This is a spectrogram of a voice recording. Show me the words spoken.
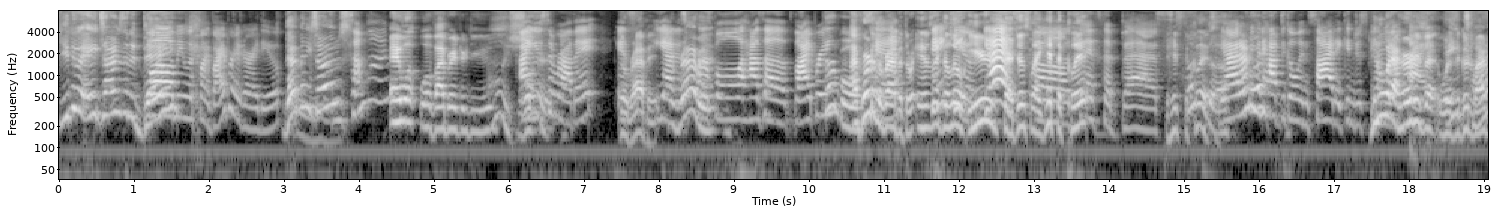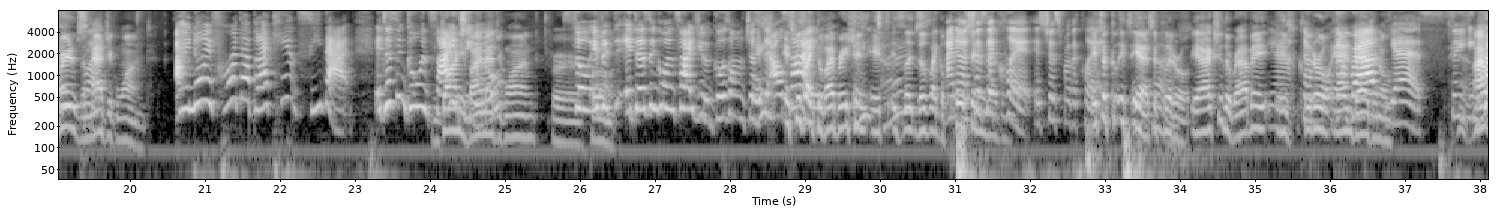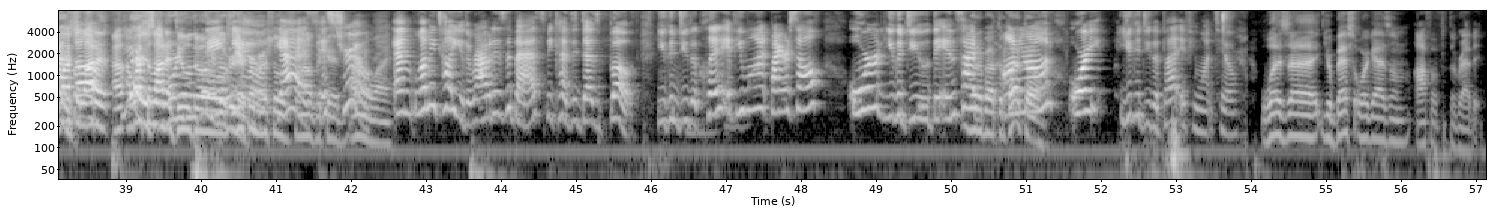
you do it eight times in a day? Well, I mean, with my vibrator, I do. that many times? Sometimes. hey, what what vibrator do you use? Holy shit. I use the rabbit. The rabbit? Yeah, The it's rabbit? purple. It has a vibrating. Purple? I've heard of the rabbit. The- It has like the little you. ears Yes. that just like hit the Oh, clit. It's the best. It hits the What clit. the- yeah, I don't even have to go inside. It can just be You know what the I heard is outside. that what is a Eight good vibrator? times? The magic wand. I know I've heard that, but I can't see that. It doesn't go inside Johnny, you. buy a magic wand for. So if it it doesn't go inside you, it goes on just Eight- the outside. it's because like the vibration, Eight it's it's like does like a I know it's just the vibra- clit. It's just for the clit. It's a cl- it's yeah, it's a clitoral. Yeah, actually, the rabbit yeah. is clitoral the and rab- vaginal. Yes. So you can I have watched both. a lot of I, I Yeah, watched a lot of horny dildo motherfucker over here. infomercials yes, when I was a kid. it's true. I don't know why. And let me tell you, the rabbit is the best because it does both. You can do the clit if you want by yourself, or you could do the inside What about the on butt, your though? own, or you could do the butt if you want to. Was uh your best orgasm off of the rabbit?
